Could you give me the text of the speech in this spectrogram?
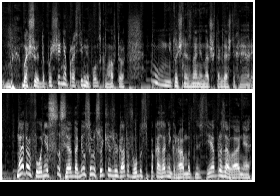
большое допущение, простим японскому автору, ну, неточное знание наших тогдашних реалий. На этом фоне СССР добился высоких результатов в области показаний грамотности и образования.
